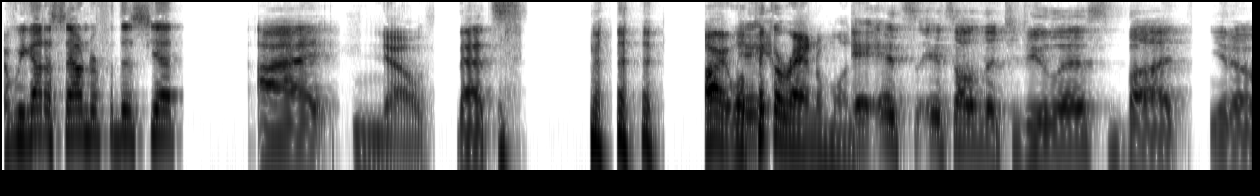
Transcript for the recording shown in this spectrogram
have we got a sounder for this yet? I no. That's All right, well It- pick a random one. it, it's it's on the to do list, but you know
